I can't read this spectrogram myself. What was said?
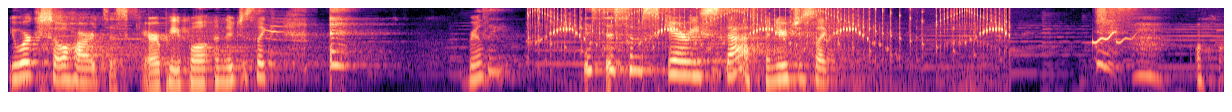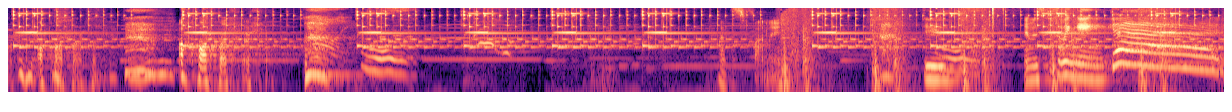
You work so hard to scare people, and they're just like, eh, really? This is some scary stuff. And you're just like, That's funny. Dude, I'm swinging. Yay!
